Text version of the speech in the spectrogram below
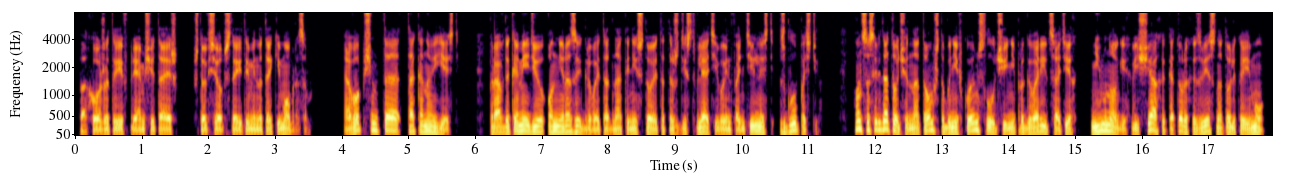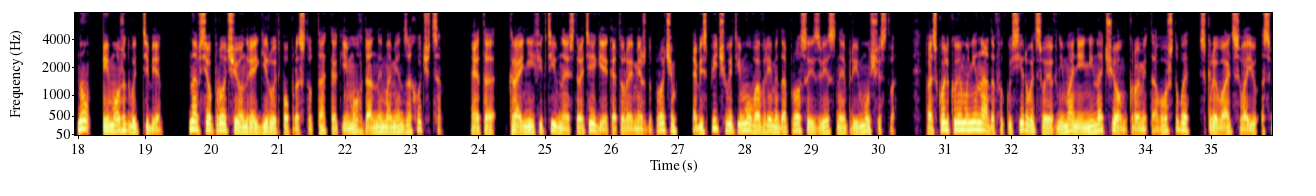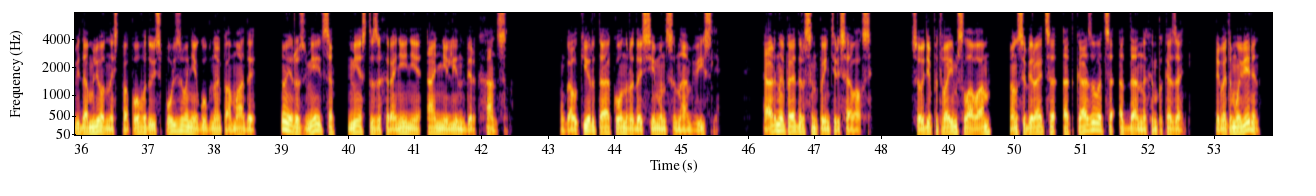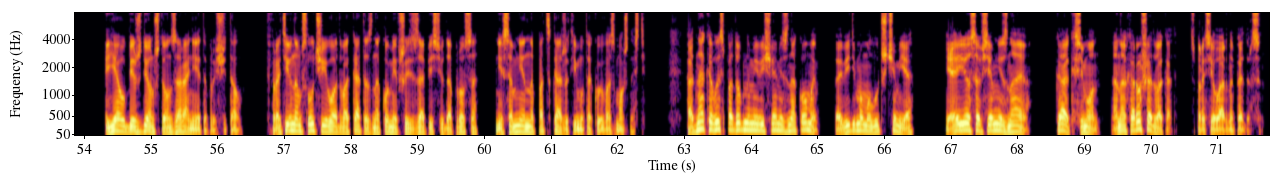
Похоже, ты и впрямь считаешь, что все обстоит именно таким образом. А в общем-то, так оно и есть. Правда, комедию он не разыгрывает, однако не стоит отождествлять его инфантильность с глупостью. Он сосредоточен на том, чтобы ни в коем случае не проговориться о тех немногих вещах, о которых известно только ему, ну, и, может быть, тебе. На все прочее он реагирует попросту так, как ему в данный момент захочется. Это крайне эффективная стратегия, которая, между прочим, обеспечивает ему во время допроса известное преимущество, поскольку ему не надо фокусировать свое внимание ни на чем, кроме того, чтобы скрывать свою осведомленность по поводу использования губной помады, ну и, разумеется, место захоронения Анни Линдберг Хансен. Уголки рта Конрада Симонсона обвисли. Арне Педерсон поинтересовался. Судя по твоим словам, он собирается отказываться от данных им показаний. Ты в этом уверен? Я убежден, что он заранее это просчитал. В противном случае его адвокат, ознакомившись с записью допроса, несомненно подскажет ему такую возможность. Однако вы с подобными вещами знакомы, по-видимому, лучше, чем я. Я ее совсем не знаю. Как, Симон, она хороший адвокат? Спросил Арне Педерсон.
